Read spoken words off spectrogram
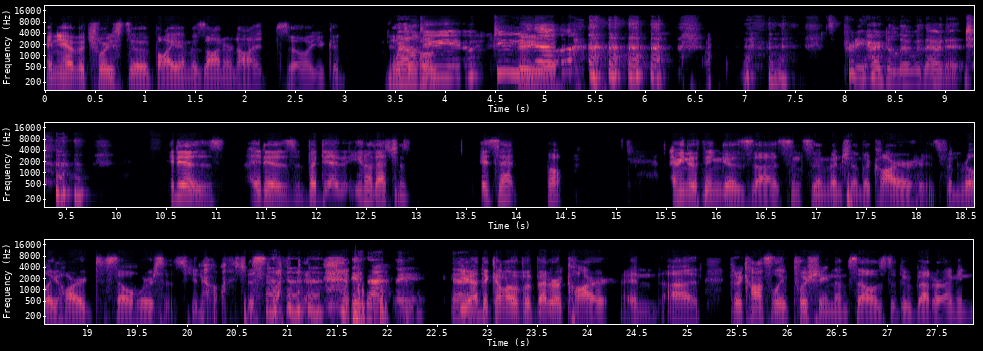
and you have a choice to buy Amazon or not. So you could, Well, do you? Do do you you? though? it's pretty hard to live without it. It is, it is, but uh, you know that's just, is that? I mean, the thing is, uh, since the invention of the car, it's been really hard to sell horses. You know, just like exactly. you Yeah. have to come up with a better car, and uh, they're constantly pushing themselves to do better. I mean,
